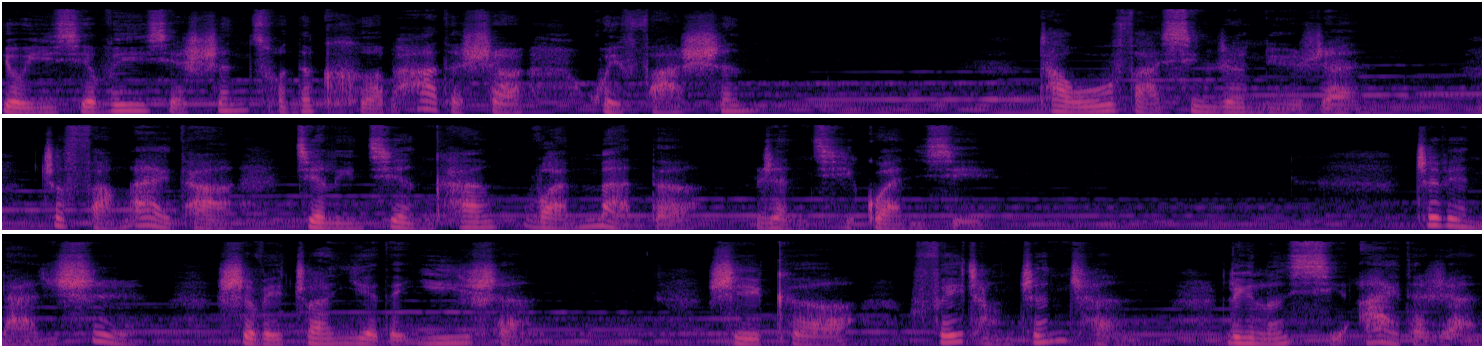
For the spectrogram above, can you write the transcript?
有一些威胁生存的可怕的事儿会发生。他无法信任女人，这妨碍他建立健康完满的人际关系。这位男士是位专业的医生，是一个非常真诚、令人喜爱的人。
